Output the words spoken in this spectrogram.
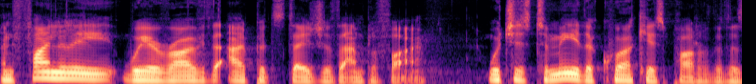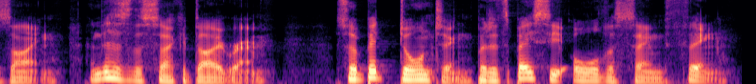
And finally, we arrive at the output stage of the amplifier, which is to me the quirkiest part of the design, and this is the circuit diagram. So a bit daunting, but it's basically all the same thing.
